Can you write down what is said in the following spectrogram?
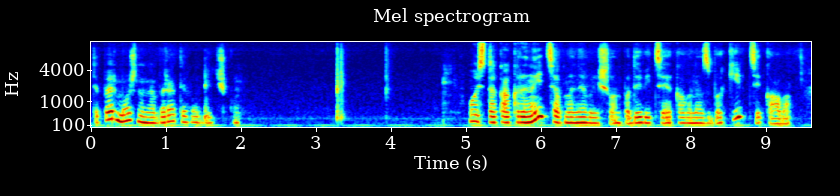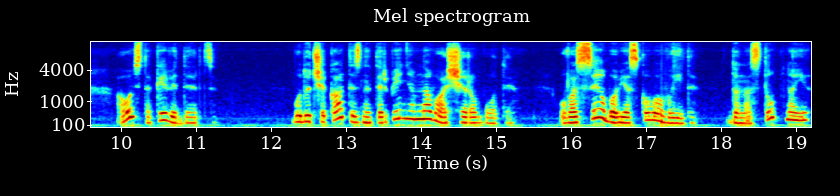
Тепер можна набирати водичку. Ось така криниця в мене вийшла. Подивіться, яка вона з боків цікава. А ось таке відерце. Буду чекати з нетерпінням на ваші роботи. У вас все обов'язково вийде. До наступної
